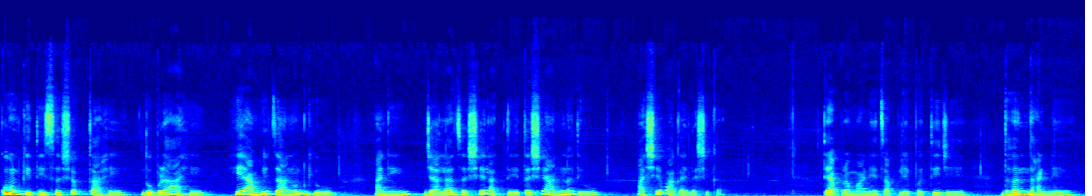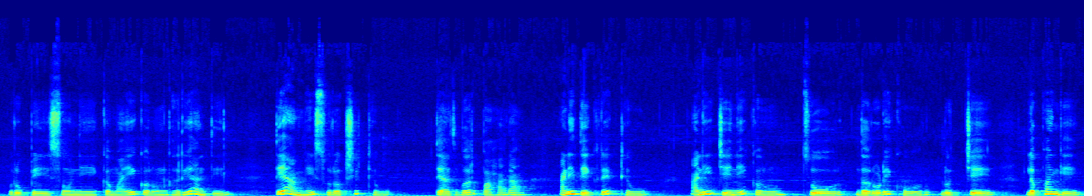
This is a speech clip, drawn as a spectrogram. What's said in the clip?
कोण किती सशक्त आहे दुबळा आहे हे आम्ही जाणून घेऊ आणि ज्याला जसे लागते तसे अन्न देऊ असे वागायला शिका. त्याप्रमाणेच आपले पती जे धनधान्ये रुपे सोने कमाई करून घरी आणतील ते आम्ही सुरक्षित ठेवू. त्याचवर पहारा आणि देखरेख ठेवू आणि जेणेकरून चोर दरोडेखोर लुच्चे लफंगे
